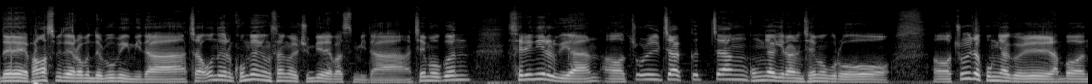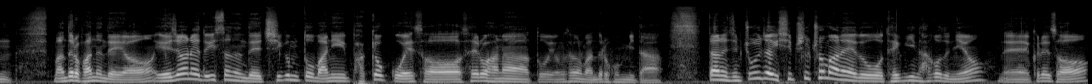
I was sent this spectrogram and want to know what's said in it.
네 반갑습니다 여러분들. 무빙입니다. 자 오늘은 공략 영상을 준비해 봤습니다. 제목은 세린이를 위한 어, 쫄작 끝장 공략이라는 제목으로 어, 쫄작 공략을 한번 만들어 봤는데요. 예전에도 있었는데 지금 또 많이 바뀌었고 해서 새로 하나 또 영상을 만들어 봅니다. 일단은 지금 쫄작이 17초 만에도 되긴 하거든요. 네 그래서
